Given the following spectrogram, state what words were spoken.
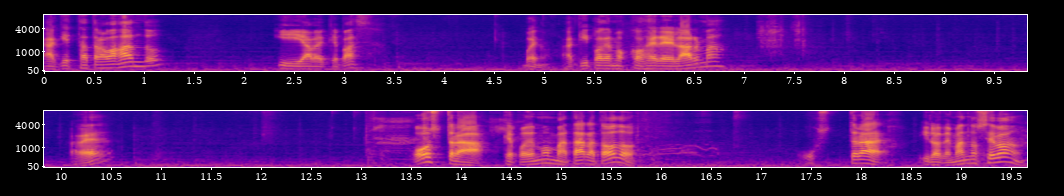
aquí está trabajando y a ver qué pasa. Bueno, aquí podemos coger el arma. A ver. ¡Ostras! Que podemos matar a todos. ¡Ostras! ¿Y los demás no se van?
